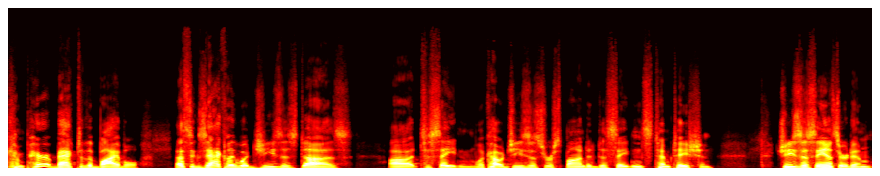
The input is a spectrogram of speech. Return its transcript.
compare it back to the Bible. That's exactly what Jesus does uh, to Satan. Look how Jesus responded to Satan's temptation. Jesus answered him,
